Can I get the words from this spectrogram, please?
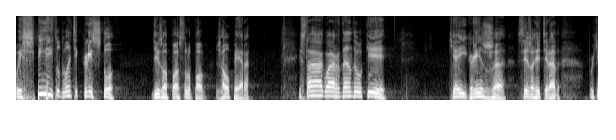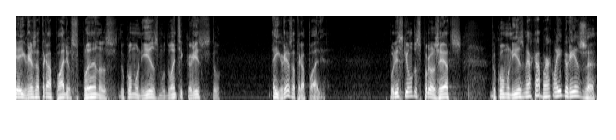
o espírito do anticristo, diz o apóstolo Paulo, já opera. Está aguardando o que? Que a igreja seja retirada, porque a igreja atrapalha os planos do comunismo, do anticristo. A igreja atrapalha. Por isso que um dos projetos do comunismo é acabar com a igreja.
